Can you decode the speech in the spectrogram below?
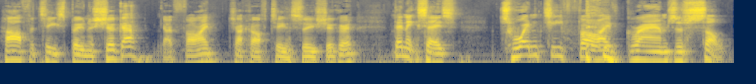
half a teaspoon of sugar. Go fine, chuck half a teaspoon of sugar in. Then it says 25 grams of salt.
